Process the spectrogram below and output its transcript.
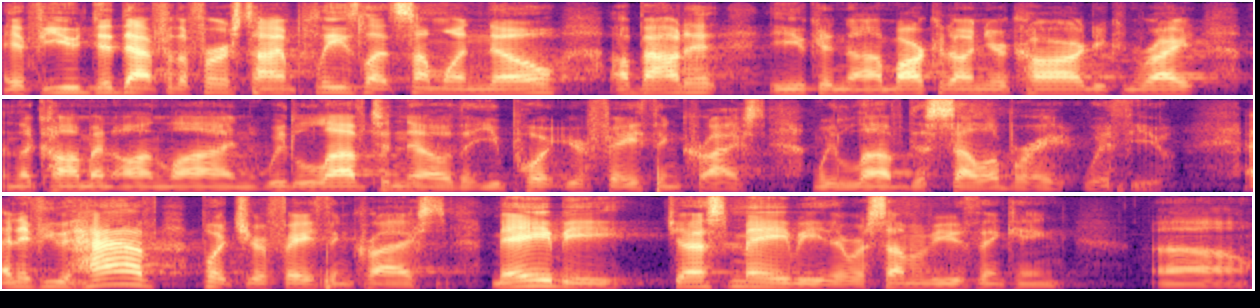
If you did that for the first time, please let someone know about it. You can uh, mark it on your card. You can write in the comment online. We'd love to know that you put your faith in Christ. We love to celebrate with you. And if you have put your faith in Christ, maybe, just maybe, there were some of you thinking, oh,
